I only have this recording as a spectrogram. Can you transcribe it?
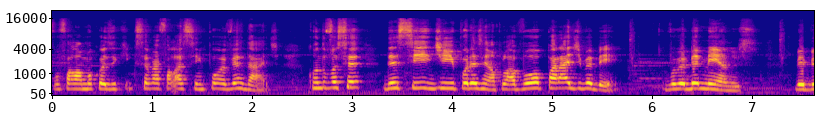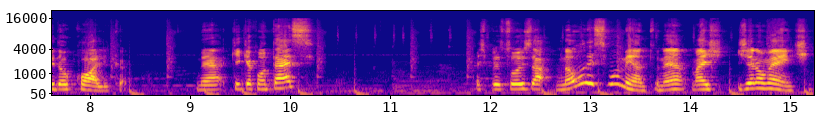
vou falar uma coisa aqui que você vai falar assim, pô, é verdade. Quando você decide, por exemplo, ah, vou parar de beber, vou beber menos bebida alcoólica, né? O que que acontece? as pessoas, não nesse momento, né? Mas geralmente,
